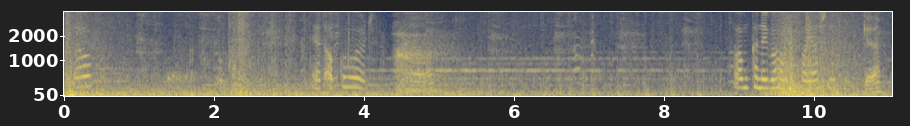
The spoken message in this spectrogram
So. Er hat aufgeholt. Ja. Warum kann er überhaupt Feuer schießen? Gell? Boah,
